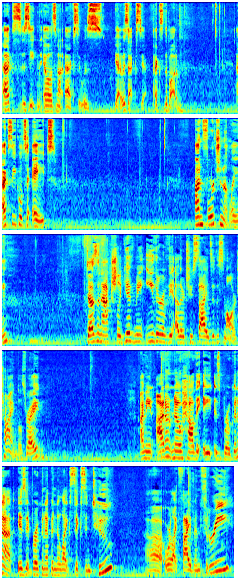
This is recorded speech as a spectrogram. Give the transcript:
x is well, it's not x, it was, yeah, it was x, yeah, x at the bottom. x equal to 8. Unfortunately, doesn't actually give me either of the other two sides of the smaller triangles, right? I mean, I don't know how the 8 is broken up. Is it broken up into like 6 and 2? Uh, or like 5 and 3?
